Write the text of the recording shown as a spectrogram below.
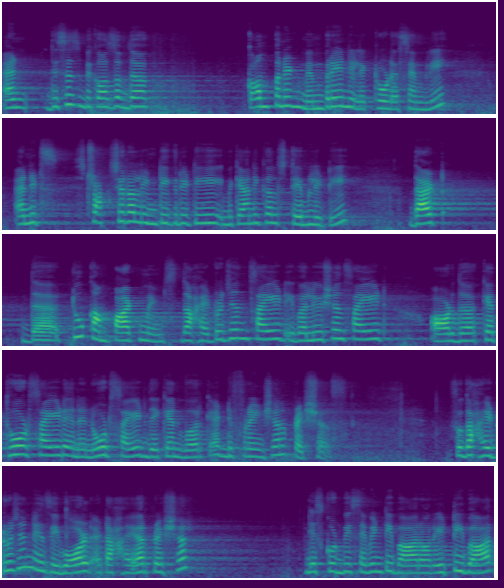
and this is because of the component membrane electrode assembly and its structural integrity mechanical stability that the two compartments the hydrogen side evolution side or the cathode side and anode side they can work at differential pressures. So, the hydrogen is evolved at a higher pressure this could be 70 bar or 80 bar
